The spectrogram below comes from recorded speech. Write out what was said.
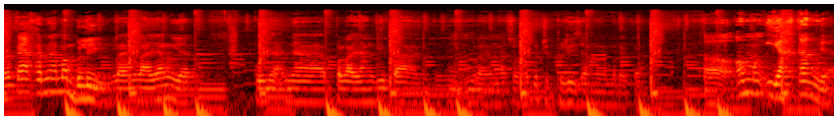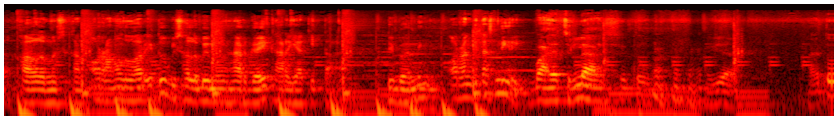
mereka akhirnya membeli layang-layang yang punyanya pelayang kita gitu. pelayang nasional itu dibeli sama mereka. Eh, om mengiyahkan nggak kalau misalkan orang luar itu bisa lebih menghargai karya kita dibanding orang kita sendiri? Wah ya jelas itu. Iya itu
